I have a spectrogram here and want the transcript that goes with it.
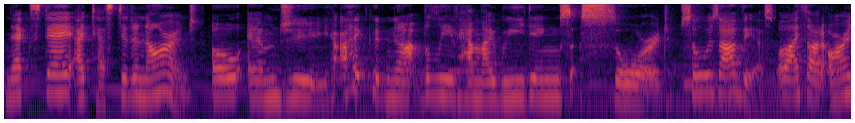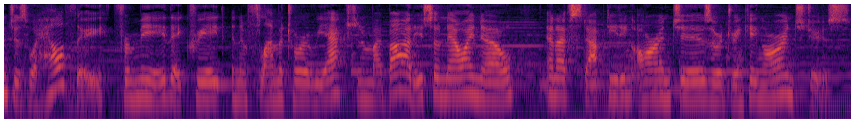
Next day, I tested an orange. OMG, I could not believe how my readings soared. So it was obvious. Well, I thought oranges were healthy. For me, they create an inflammatory reaction in my body, so now I know, and I've stopped eating oranges or drinking orange juice.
